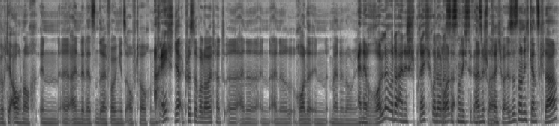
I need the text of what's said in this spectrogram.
wird ja auch noch in äh, einer der letzten drei Folgen jetzt auftauchen. Ach, echt? Ja, Christopher Lloyd hat äh, eine, ein, eine Rolle in Mandalorian. Eine Rolle oder eine Sprechrolle oder ist das noch nicht so ganz eine klar? Sprechrolle. Es ist noch nicht ganz klar.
